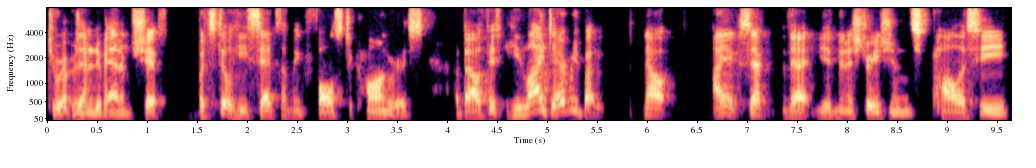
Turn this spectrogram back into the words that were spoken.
to Representative Adam Schiff. But still, he said something false to Congress about this. He lied to everybody. Now, I accept that the administration's policy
